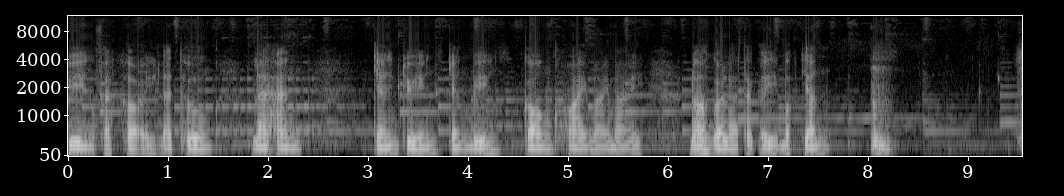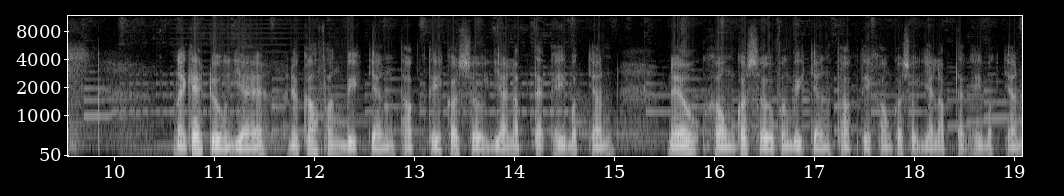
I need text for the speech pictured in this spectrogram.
duyên phát khởi là thường, là hằng, chẳng chuyển, chẳng biến, còn hoài mãi mãi, đó gọi là tác ý bất chánh. Này các trưởng giả, nếu có phân biệt chẳng thật thì có sự giả lập tác ý bất chánh. Nếu không có sự phân biệt chẳng thật thì không có sự giả lập tác ý bất chánh.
